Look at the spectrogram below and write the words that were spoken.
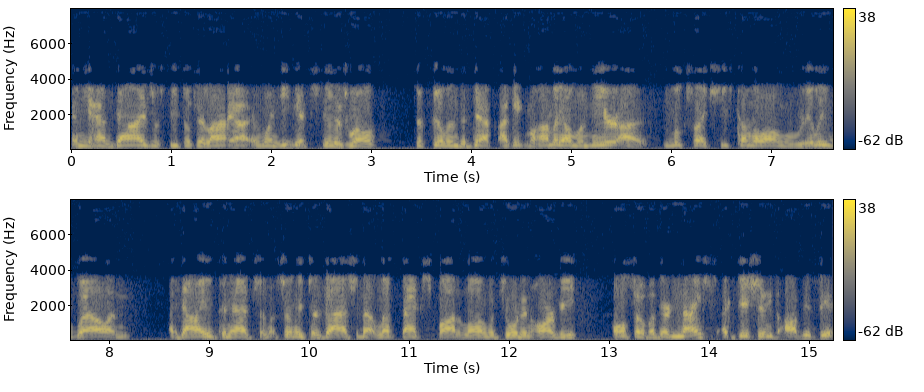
and you have guys with Fito Zelaya, and when he gets fit as well, to fill in the depth. I think Mohamed El Munir uh, looks like she's coming along really well, and a guy who can add some certainly pizzazz to that left back spot, along with Jordan Harvey also. But they're nice additions. Obviously,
